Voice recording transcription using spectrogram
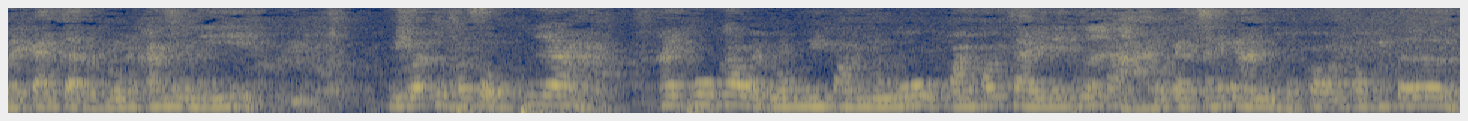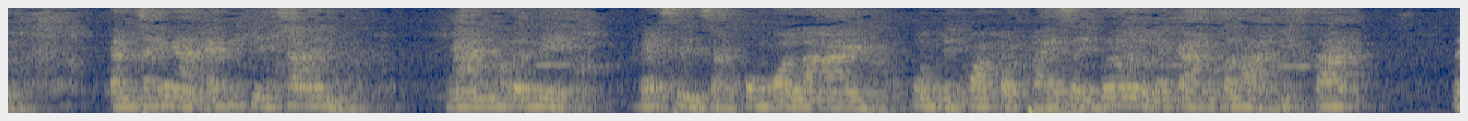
ในการจัดอบรมครั้งนี้ มีวัตถุประสงค์เพื่อให้ผู้เข้าอบรมมีความรู้ ความเข้าใจในพื้นฐานการใช้งานอุปกรณ์คอมพิวเตอร์ การใช้งานแอปพลิเคชัน งานอินเทอร์เน็ต และสื่อสังคมออนไลน์รวมถึงความปลอดภัยไซเบอร์ และการตลาดดิจิทัล ใน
